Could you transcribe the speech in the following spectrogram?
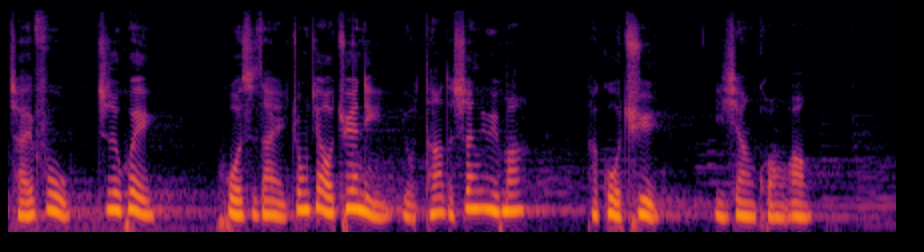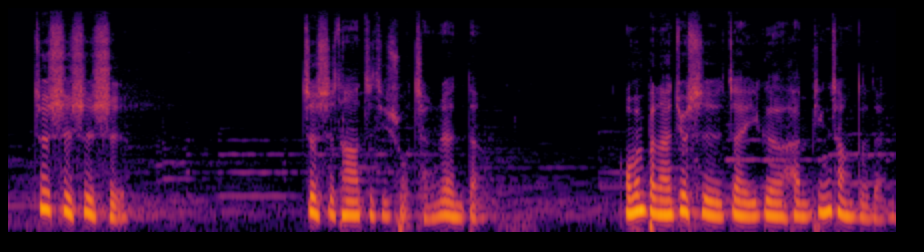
财富、智慧，或是在宗教圈里有他的声誉吗？他过去一向狂傲，这是事实，这是他自己所承认的。我们本来就是在一个很平常的人，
